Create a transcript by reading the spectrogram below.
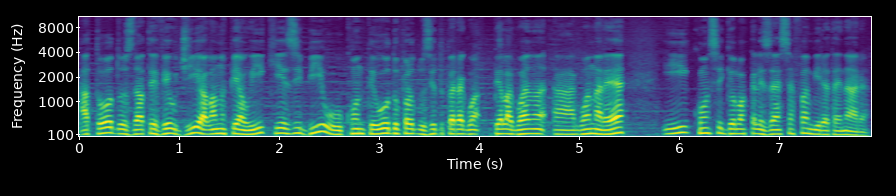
a todos da TV O Dia lá no Piauí que exibiu o conteúdo produzido pela, pela Guanaré e conseguiu localizar essa família, Tainara.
